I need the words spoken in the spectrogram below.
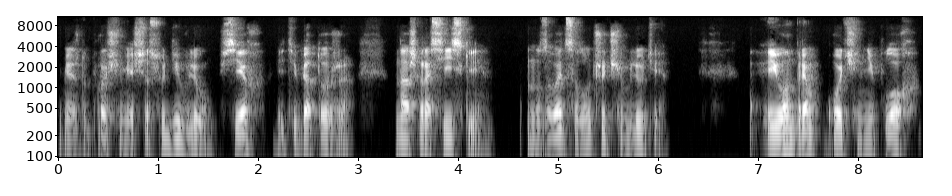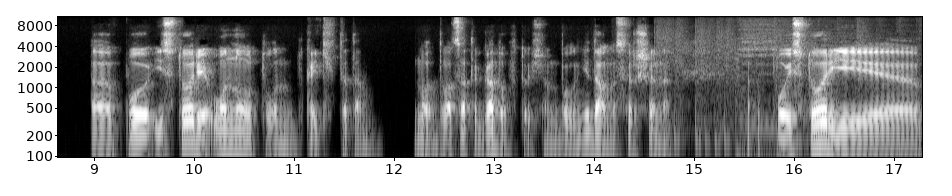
между прочим, я сейчас удивлю всех, и тебя тоже, наш российский, он называется «Лучше, чем люди». И он прям очень неплох. По истории, он, ну, он каких-то там ну, 20-х годов, то есть он был недавно совершенно. По истории э,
